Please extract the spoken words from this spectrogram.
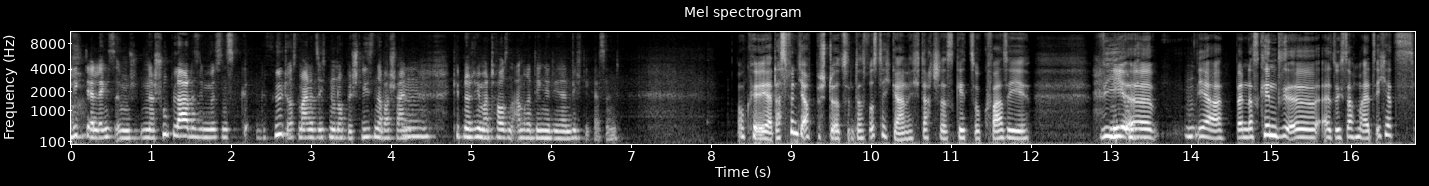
liegt ja längst im, in der Schublade. Sie müssen es gefühlt aus meiner Sicht nur noch beschließen, aber wahrscheinlich mhm. gibt natürlich immer tausend andere Dinge, die dann wichtiger sind. Okay, ja, das finde ich auch bestürzend. Das wusste ich gar nicht. Ich dachte, das geht so quasi wie, nee, äh, mhm. ja, wenn das Kind, äh, also ich sag mal, als ich jetzt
